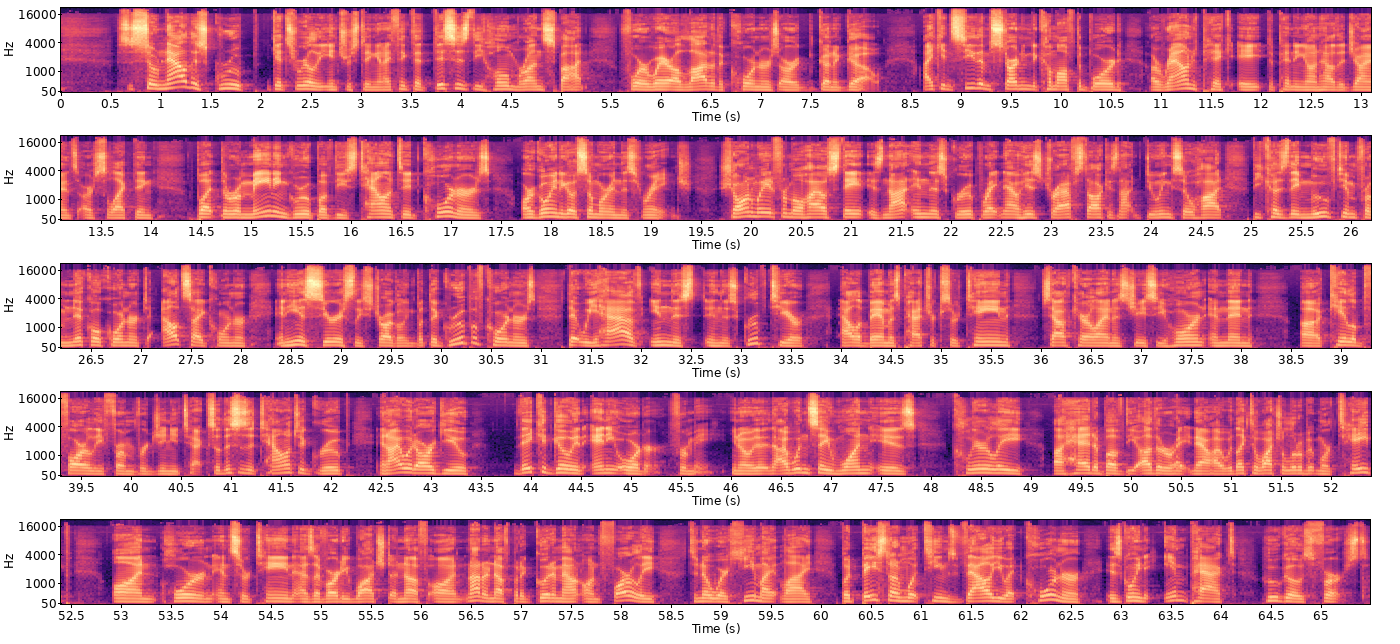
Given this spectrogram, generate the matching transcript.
so now this group gets really interesting and I think that this is the home run spot for where a lot of the corners are going to go I can see them starting to come off the board around pick eight, depending on how the Giants are selecting. But the remaining group of these talented corners are going to go somewhere in this range. Shaun Wade from Ohio State is not in this group. Right now, his draft stock is not doing so hot because they moved him from nickel corner to outside corner, and he is seriously struggling. But the group of corners that we have in this in this group tier, Alabama's Patrick Surtain, South Carolina's Jaycee Horn, and then uh, Caleb Farley from Virginia Tech. So this is a talented group, and I would argue they could go in any order for me. You know, I wouldn't say one is clearly ahead above the other right now. I would like to watch a little bit more tape on Horn and Surtain as I've already watched enough on, not enough, but a good amount on Farley to know where he might lie. But based on what teams value at corner is going to impact who goes first.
